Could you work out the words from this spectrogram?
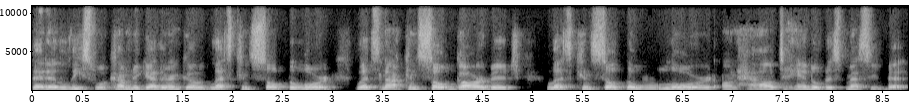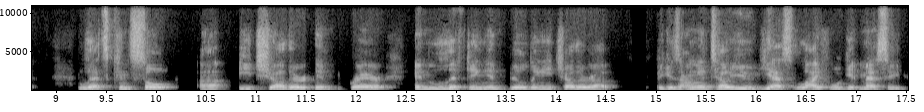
that at least will come together and go, let's consult the Lord. Let's not consult garbage. Let's consult the Lord on how to handle this messy bit. Let's consult uh, each other in prayer and lifting and building each other up. Because I'm going to tell you, yes, life will get messy.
